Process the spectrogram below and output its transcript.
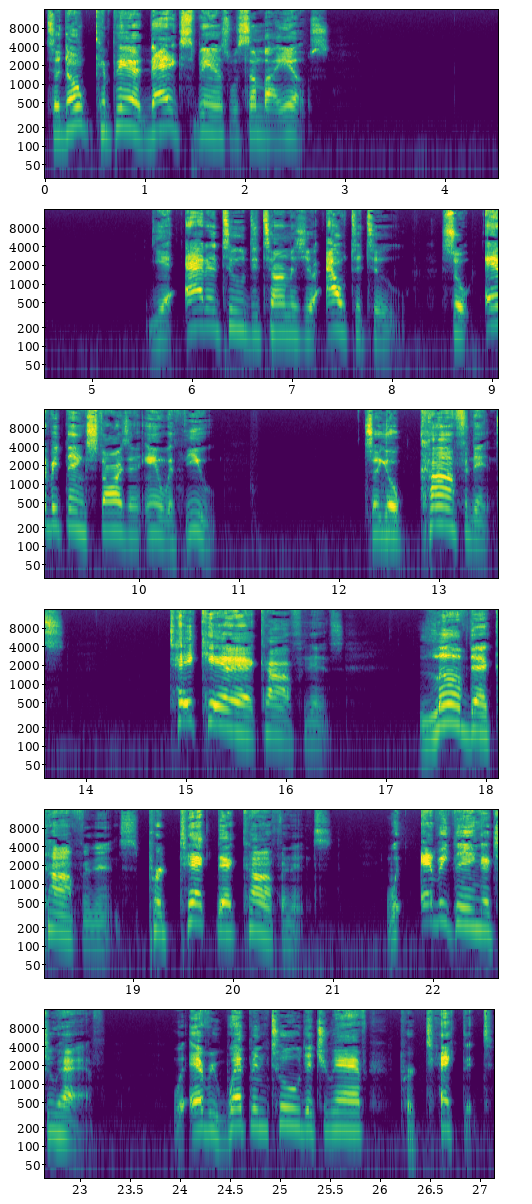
So don't compare that experience with somebody else. Your attitude determines your altitude. So everything starts and ends with you. So your confidence, take care of that confidence. Love that confidence. Protect that confidence with everything that you have. With every weapon tool that you have, protect it.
